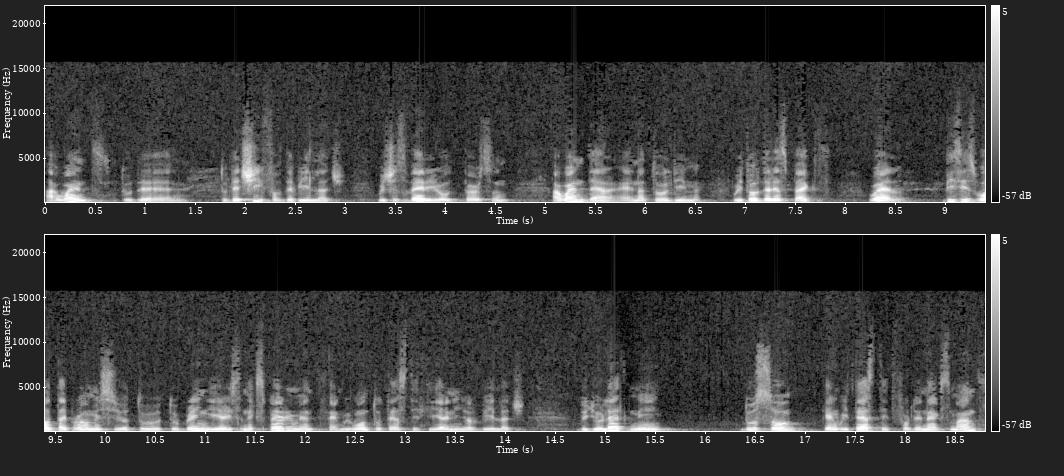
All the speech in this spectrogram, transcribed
I went to the, to the chief of the village, which is a very old person. I went there and I told him, with all the respect, well, this is what I promised you to, to bring here. It's an experiment, and we want to test it here in your village. Do you let me do so? Can we test it for the next month?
